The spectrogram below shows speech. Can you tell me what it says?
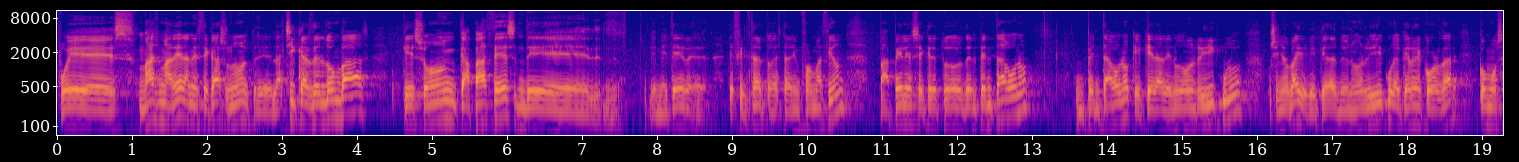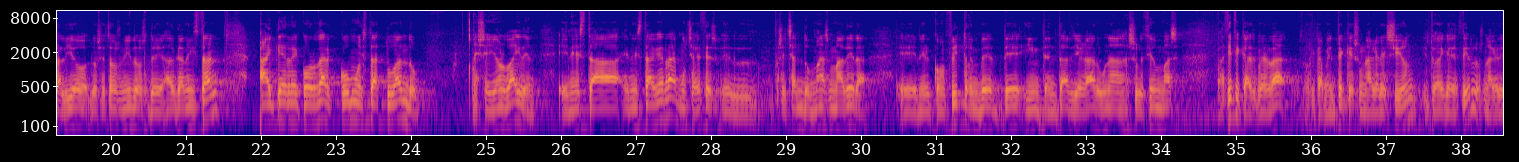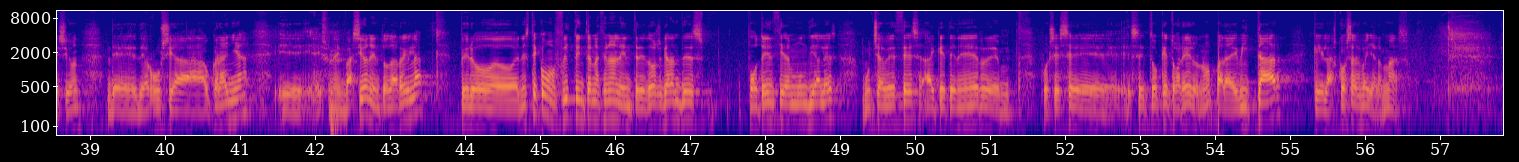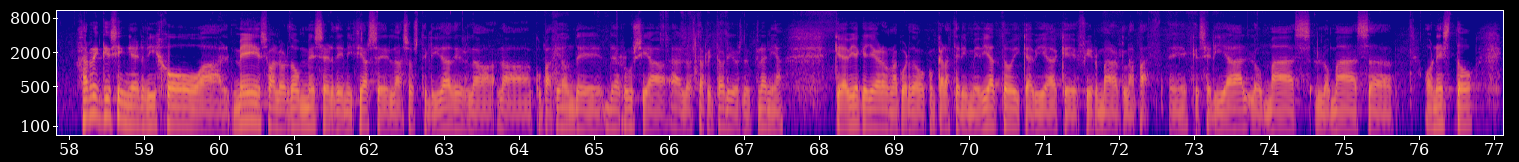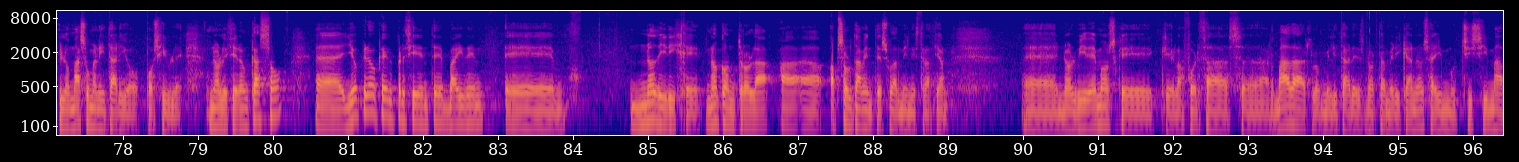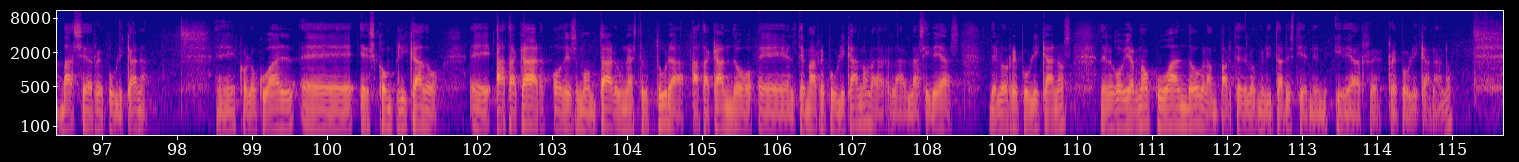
Pues más madera en este caso, ¿no? Las chicas del Donbass que son capaces de de meter, eh, de filtrar toda esta información, papeles secretos del Pentágono, un Pentágono que queda de nuevo en ridículo, un señor Biden que queda de nuevo en ridículo, hay que recordar cómo salió los Estados Unidos de Afganistán, hay que recordar cómo está actuando el señor Biden en esta, en esta guerra, muchas veces pues echando más madera eh, en el conflicto en vez de intentar llegar a una solución más pacífica. Es verdad, lógicamente, que es una agresión, y todo hay que decirlo, es una agresión de, Rusia a Ucrania, eh, es una invasión en toda regla, pero en este conflicto internacional entre dos grandes potencias mundiales, muchas veces hay que tener em, pues ese, ese toque torero ¿no? para evitar que las cosas vayan más. Harry Kissinger dijo al mes o a los dos meses de iniciarse las hostilidades, la, ocupación de, Rusia a los territorios de Ucrania, que había que llegar a un acuerdo con carácter inmediato y que había que firmar la paz, ¿eh? que sería lo más, lo más eh, honesto y lo más humanitario posible. No le hicieron caso. Eh, yo creo que el presidente Biden no dirige, no controla absolutamente su administración. no olvidemos que, las Fuerzas Armadas, los militares norteamericanos, hay muchísima base republicana. Eh, con lo cual eh, es complicado eh, atacar o desmontar una estructura atacando el tema republicano, las ideas de los republicanos del gobierno cuando gran parte de los militares tienen ideas republicanas. ¿no?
